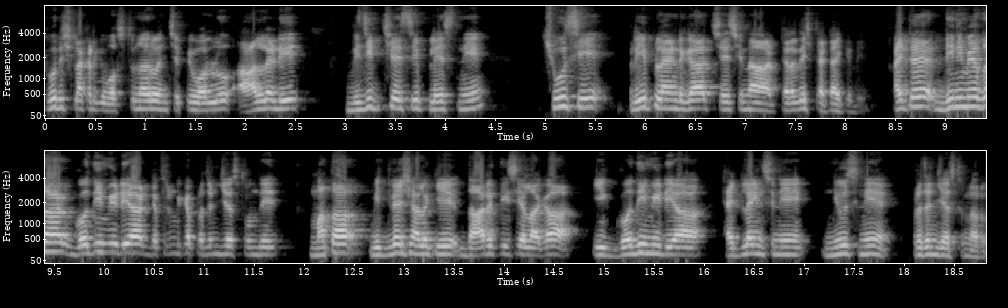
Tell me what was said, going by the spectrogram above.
టూరిస్టులు అక్కడికి వస్తున్నారు అని చెప్పి వాళ్ళు ఆల్రెడీ విజిట్ చేసి ప్లేస్ని చూసి ప్రీ గా చేసిన టెర్రరిస్ట్ అటాక్ ఇది. అయితే దీని మీద గోధి మీడియా డిఫరెంట్గా ప్రజెంట్ చేస్తుంది. మత విద్వేషాలకి దారి తీసేలాగా ఈ గోధి మీడియా హెడ్లైన్స్ని న్యూస్ని ప్రజెంట్ చేస్తున్నారు.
